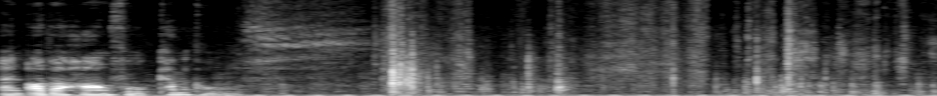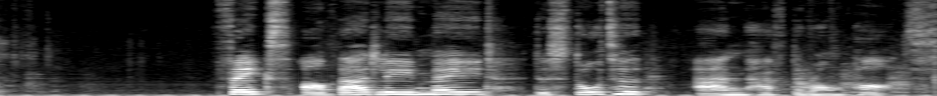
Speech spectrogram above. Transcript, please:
and other harmful chemicals. Fakes are badly made, distorted, and have the wrong parts.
